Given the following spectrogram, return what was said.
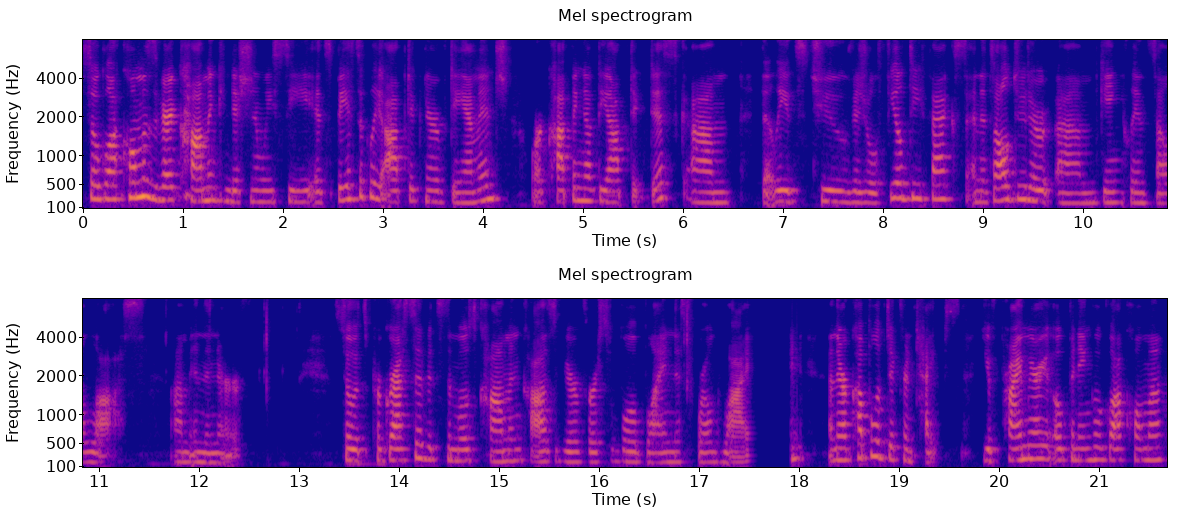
So glaucoma is a very common condition we see. It's basically optic nerve damage or cupping of the optic disc um, that leads to visual field defects, and it's all due to um, ganglion cell loss um, in the nerve. So it's progressive. It's the most common cause of irreversible blindness worldwide. And there are a couple of different types. You have primary open angle glaucoma,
